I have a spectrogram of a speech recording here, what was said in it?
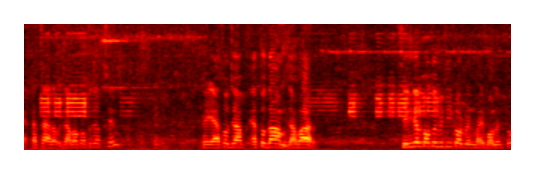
একটা চা জামা কত যাচ্ছেন? ভাই এত জাব এত দাম জাভার সিঙ্গেল কত বিক্রি করবেন ভাই বলেন তো?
